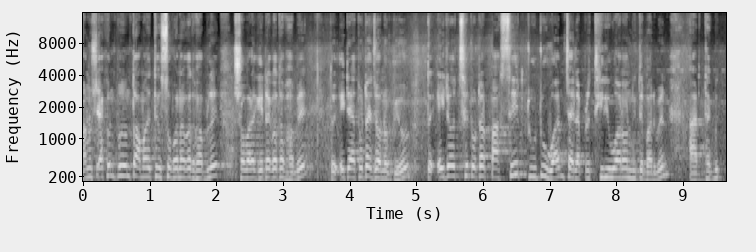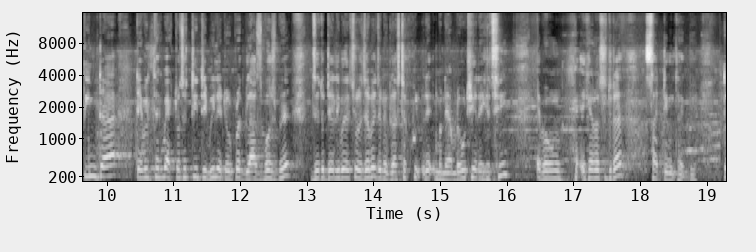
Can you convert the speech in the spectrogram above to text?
মানুষ এখন পর্যন্ত আমাদের থেকে সোফা নেওয়ার কথা ভাবলে, সবার আগে এটার কথা ভাবে। তো এটা এতটাই জনপ্রিয়। তো এটা হচ্ছে টোটাল পাঁচ সিট টু টু ওয়ান চাইলে আপনি থ্রি ওয়ানও নিতে পারবেন। আর থাকবে তিনটা টেবিল থাকবে, একটা হচ্ছে টি টেবিল এটার উপরে গ্লাস বসবে। যেহেতু ডেলিভারি চলে যাবে জন্য গ্লাসটা মানে আমরা উঠিয়ে রেখেছি। এবং এখানে হচ্ছে দুটা সাইড টেবিল থাকবে। তো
